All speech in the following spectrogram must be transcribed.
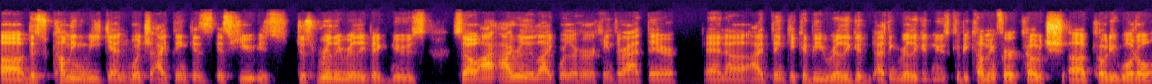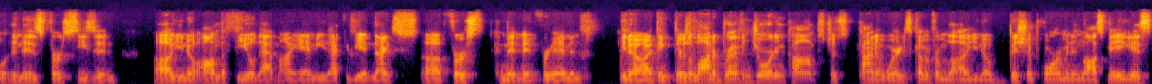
uh, this coming weekend, which I think is is huge, is just really really big news. So I, I really like where the Hurricanes are at there, and uh, I think it could be really good. I think really good news could be coming for Coach uh, Cody Woodiel in his first season. Uh, you know, on the field at Miami, that could be a nice uh, first commitment for him, and you know, I think there's a lot of Brevin Jordan comps, just kind of where he's coming from. Uh, you know, Bishop Gorman in Las Vegas.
